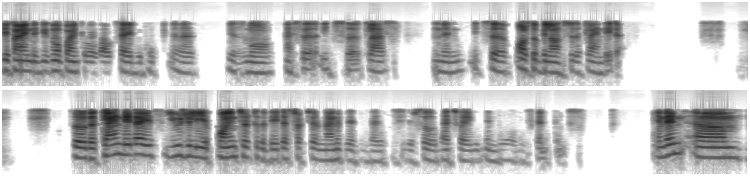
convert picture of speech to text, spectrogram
define the gizmo pointer as outside with the uh, gizmo as a, its a class. And then it's uh, also belongs to the client data. So the client data is usually a pointer to the data structure manipulated by the procedure so that's why we can do all these kind of things and then um,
